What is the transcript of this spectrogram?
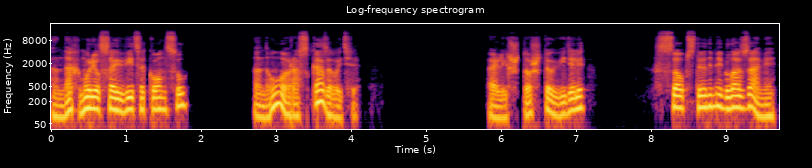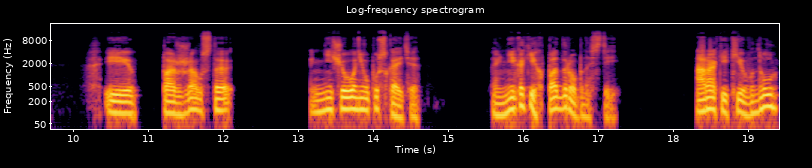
Нахмурился вице-консул. Ну, рассказывайте. А лишь то, что видели собственными глазами. И, пожалуйста, ничего не упускайте. Никаких подробностей. Араки кивнул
